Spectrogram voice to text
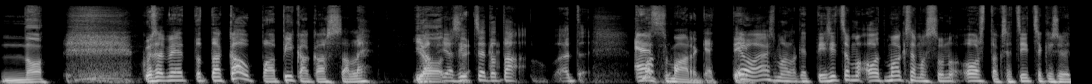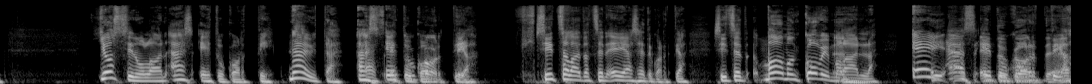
no, Kun sä menet tota, kauppaa pikakassalle. Ja, Joo, ja sit se tota... et- S-Marketti. Joo, S-Markettiin. Sitten sä oot maksamassa sun ostokset. Sitten sä kysyt, jos sinulla on S-etukortti, näytä S-etukorttia. Sitten sä laitat sen ei S-etukorttia. Sitten se maailman kovimmalla äänellä, ei S-etukorttia.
